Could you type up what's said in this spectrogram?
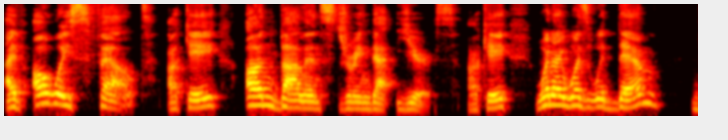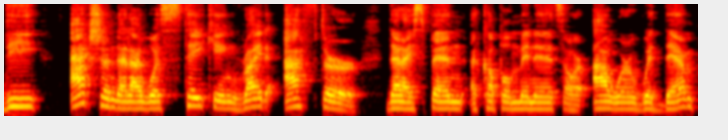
I've always felt okay unbalanced during that years. Okay, when I was with them, the action that I was taking right after that I spend a couple minutes or hour with them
